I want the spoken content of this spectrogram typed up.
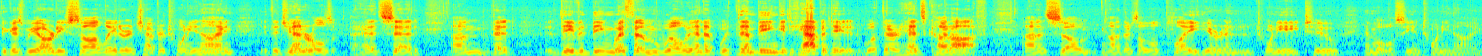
Because we already saw later in chapter 29, the generals had said um, that David being with them will end up with them being decapitated, with their heads cut off. Uh, so uh, there's a little play here in 28 too, and what we'll see in 29.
